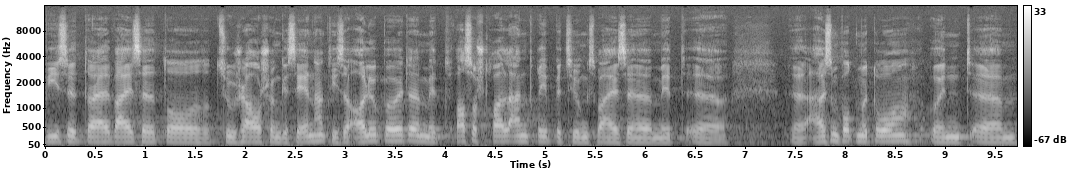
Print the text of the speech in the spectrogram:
wie sie teilweise der Zuschauer schon gesehen hat, diese Aluboote mit Wasserstrahlantrieb bzw. mit äh, äh, Außenbordmotor und ähm,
